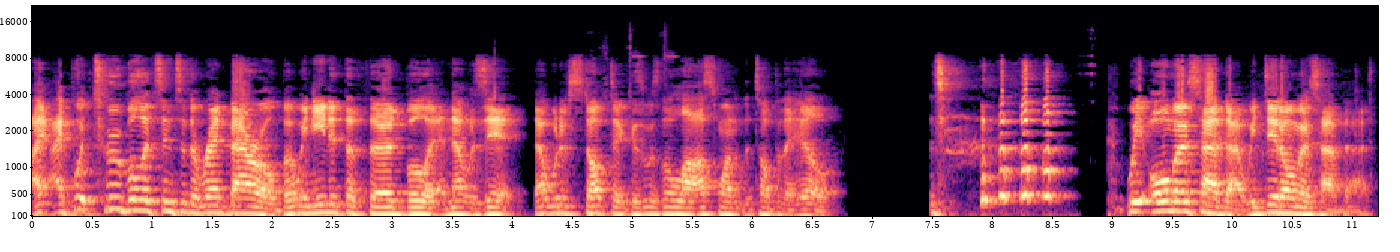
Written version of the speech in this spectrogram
I, I put two bullets into the red barrel, but we needed the third bullet, and that was it. That would have stopped it because it was the last one at the top of the hill. we almost had that. We did almost have that.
